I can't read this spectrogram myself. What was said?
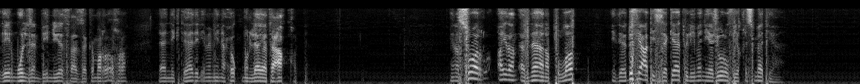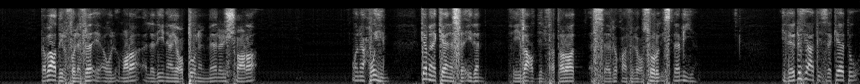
غير ملزم بأنه يدفع الزكاة مرة أخرى لأن اجتهاد الإمام هنا حكم لا يتعقب. من الصور أيضا أبناءنا الطلاب إذا دفعت الزكاة لمن يجور في قسمتها. كبعض الخلفاء أو الأمراء الذين يعطون المال للشعراء ونحوهم كما كان سائدا في بعض الفترات السابقة في العصور الإسلامية. إذا دفعت الزكاة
